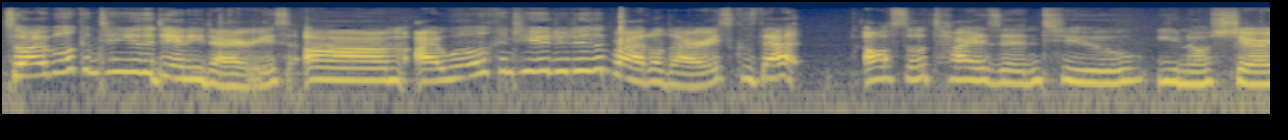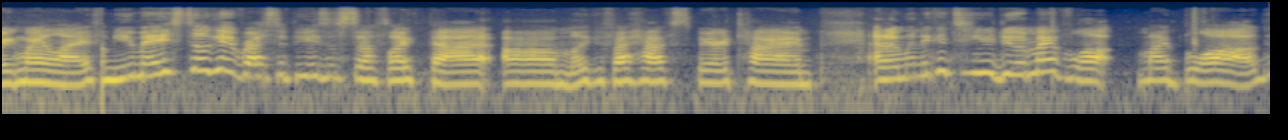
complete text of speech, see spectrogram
So I will continue the Dani Diaries. Um, I will continue to do the Bridal Diaries because that also ties into, you know, sharing my life. You may still get recipes and stuff like that, um, like if I have spare time. And I'm going to continue doing my vlog, my blog,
